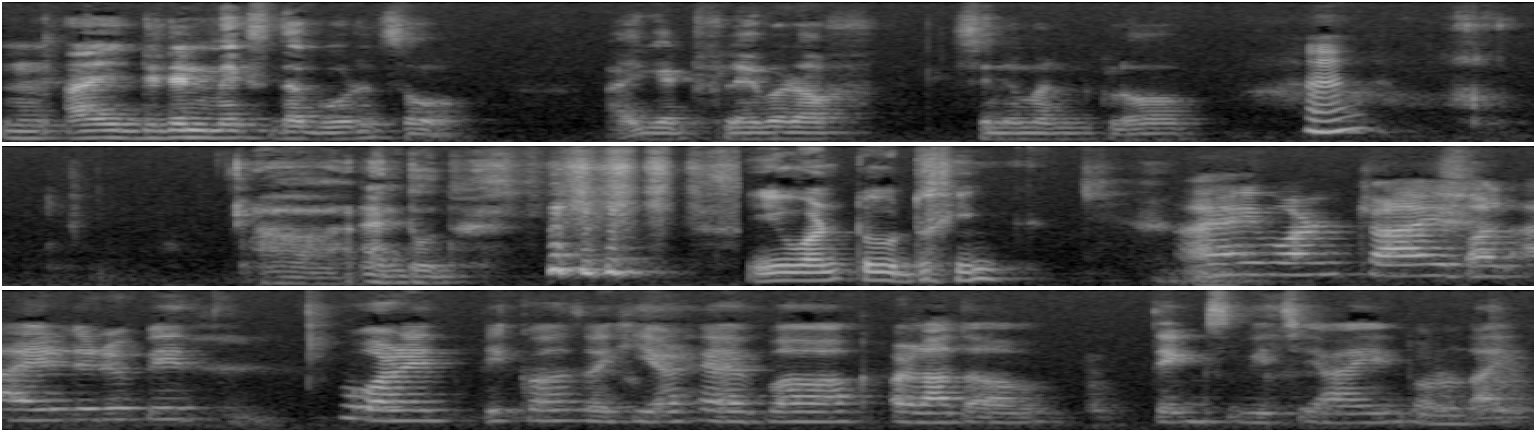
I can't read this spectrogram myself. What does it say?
mm, I didn't mix the good, so I get flavor of cinnamon, clove, Huh? uh, and doodh. you want to drink? I want try, but I little bit worried because here have uh, a lot of things which I don't like.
